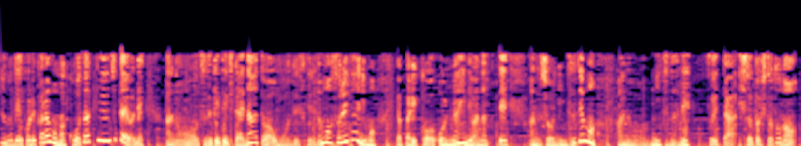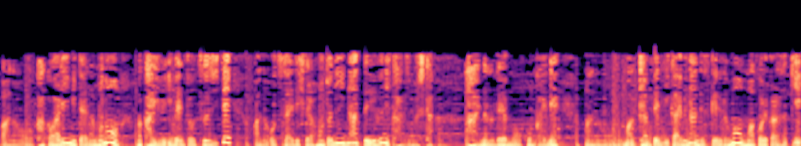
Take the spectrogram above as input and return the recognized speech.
なので、これからも、ま、講座っていう自体はね、あの、続けていきたいなとは思うんですけれども、それ以外にも、やっぱりこう、オンラインではなくて、あの、少人数でも、あの、密なね、そういった人と人との、あの、関わりみたいなものを、まあ、開運イベントを通じて、あの、お伝えできたら本当にいいなっていうふうに感じました。はい。なので、もう今回ね、あの、まあ、キャンペーン2回目なんですけれども、まあ、これから先、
